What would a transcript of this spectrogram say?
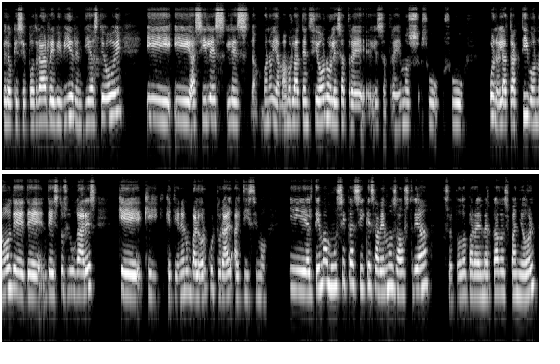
pero que se podrá revivir en días de hoy y, así les, les, bueno, llamamos la atención o les, les atraemos su, bueno, el atractivo ¿no? de, estos lugares que, tienen un valor cultural altísimo. Y el tema música sí que sabemos, Austria, sobre todo para el mercado español,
